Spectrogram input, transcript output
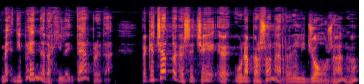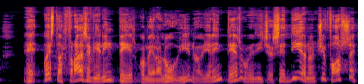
Beh, dipende da chi la interpreta. Perché certo che se c'è eh, una persona religiosa, no? eh, questa frase viene intesa, come era lui, no? viene intesa come dice, se Dio non ci fosse,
